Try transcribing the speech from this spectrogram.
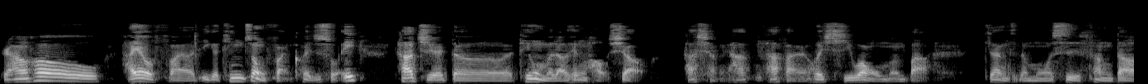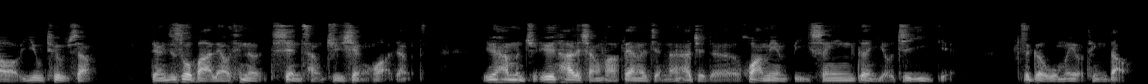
然后还有反一个听众反馈，就说，诶，他觉得听我们聊天很好笑，他想他他反而会希望我们把这样子的模式放到 YouTube 上。等于就是说，把聊天的现场具现化这样子，因为他们觉，因为他的想法非常的简单，他觉得画面比声音更有记忆点。这个我们有听到，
